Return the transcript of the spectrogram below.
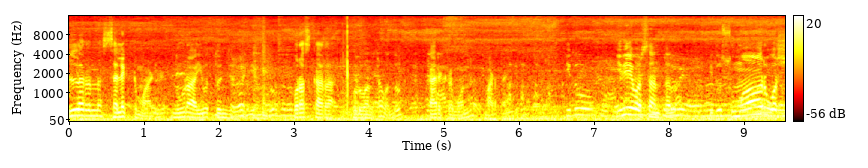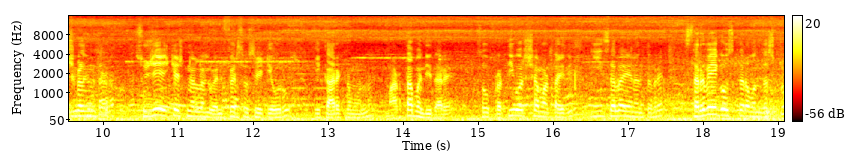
ಎಲ್ಲರನ್ನ ಸೆಲೆಕ್ಟ್ ಮಾಡಿ ನೂರ ಐವತ್ತೊಂದು ಜನರಿಗೆ ಒಂದು ಪುರಸ್ಕಾರ ಕೊಡುವಂಥ ಒಂದು ಕಾರ್ಯಕ್ರಮವನ್ನು ಮಾಡ್ತಾ ಇದ್ದೀವಿ. ಇದು ಇದೇ ವರ್ಷ ಅಂತಲ್ಲ, ಇದು ಸುಮಾರು ವರ್ಷಗಳಿಂದ ಸುಜಯ್ ಎಜುಕೇಷನಲ್ ಆ್ಯಂಡ್ ವೆಲ್ಫೇರ್ ಸೊಸೈಟಿಯವರು ಈ ಕಾರ್ಯಕ್ರಮವನ್ನು ಮಾಡ್ತಾ ಬಂದಿದ್ದಾರೆ. ಸೊ ಪ್ರತಿ ವರ್ಷ ಮಾಡ್ತಾ ಇದ್ದೀವಿ ಈ ಸಲ ಏನಂತಂದರೆ ಸರ್ವೆಗೋಸ್ಕರ ಒಂದಷ್ಟು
